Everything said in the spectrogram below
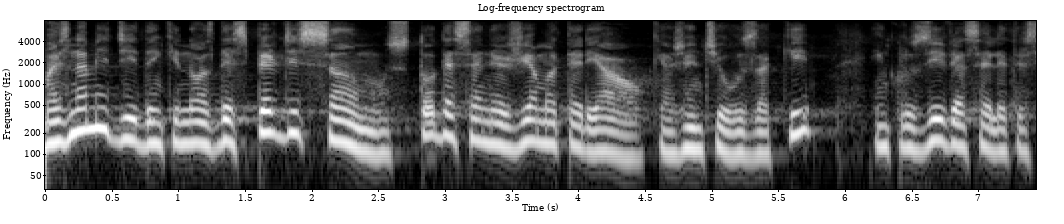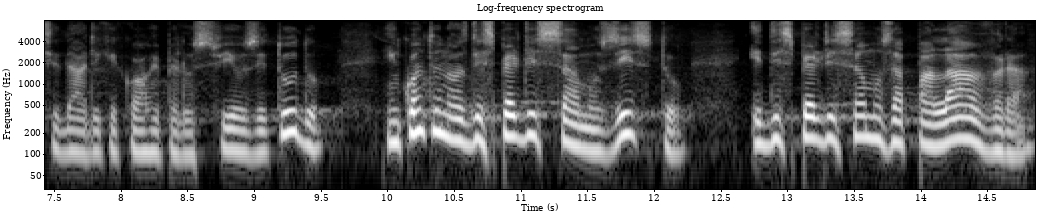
Mas na medida em que nós desperdiçamos toda essa energia material que a gente usa aqui, inclusive essa eletricidade que corre pelos fios e tudo, enquanto nós desperdiçamos isto e desperdiçamos a palavra,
